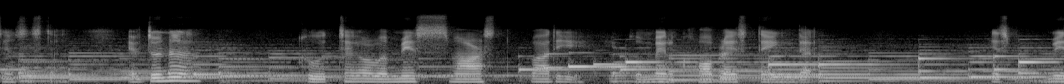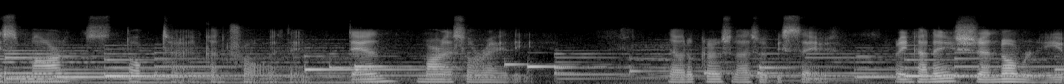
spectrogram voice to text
Blaze. Hello, sister. If Duna could take over Miss Smart's body, he could make the Core Blaze think that he's Miss Smart's doctor and control everything. Then Mars is already. Now the girl's life will be safe. Reincarnation normally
